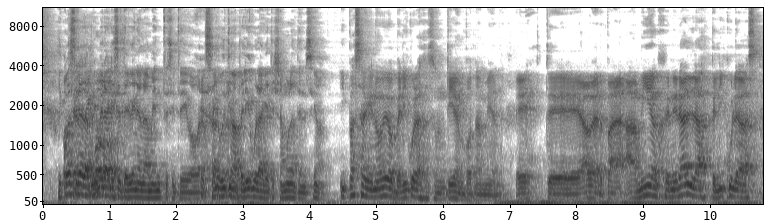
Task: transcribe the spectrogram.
¿Y cuál o sea, será la tengo- primera que se te viene a la mente si te digo? Exacto. La última película que te llamó la atención. Y pasa que no veo películas hace un tiempo también. Este, a ver, para a mí en general las películas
